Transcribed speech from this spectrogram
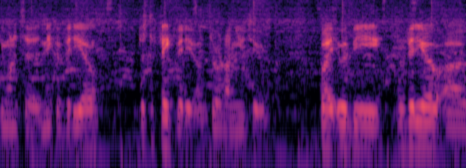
He wanted to make a video just a fake video and throw it on YouTube. But it would be a video of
